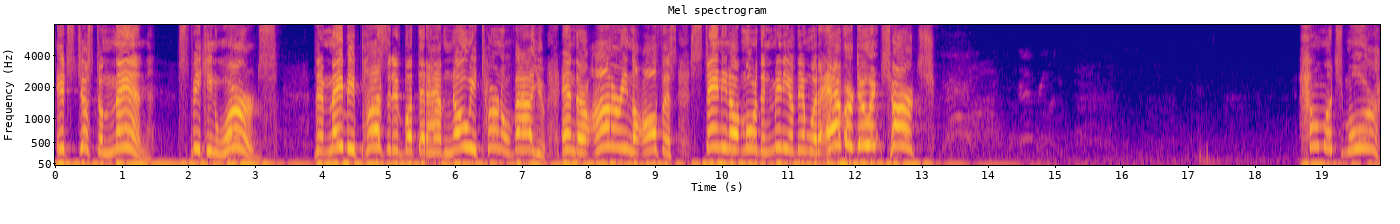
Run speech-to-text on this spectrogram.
it's just a man speaking words that may be positive but that have no eternal value. And they're honoring the office, standing up more than many of them would ever do in church. How much more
